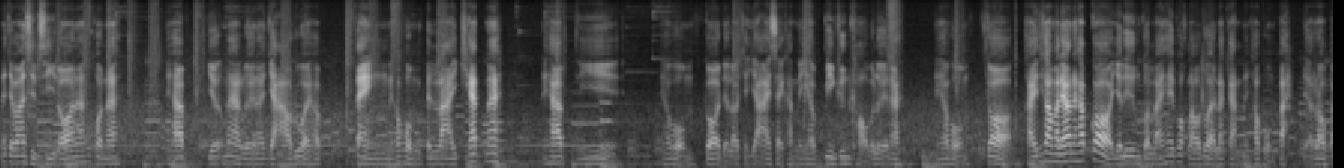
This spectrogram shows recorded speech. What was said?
น่าจะประมาณสิบสี่ล้อนะทุกคนนะนะครับ เยอะมากเลยนะยาวด้วยครับ แต่งนะครับผมเป็นลายแคทนะนะครับ นี่ นะครับผมก็เดี๋ยวเราจะย้ายใส่คันนี้ครับวิ่งขึ้นเขาไปเลยนะนะครับผมก็ใครที่เข้ามาแล้วนะครับ ก็อย่าลืมกดไลค์ให้พวกเราด้วยละกันนะครับผมไปเดี๋ยวเราไป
